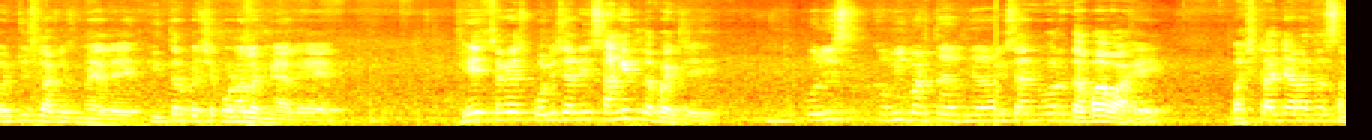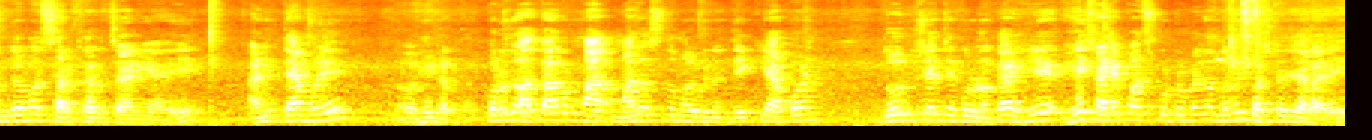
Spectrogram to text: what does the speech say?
पंचवीस लाखच मिळाले आहेत इतर पैसे कोणाला मिळाले आहेत? हे सगळं पोलिसांनी सांगितलं पाहिजे. म्हणजे पोलीस कमी पडतात पोलिसांवर दबाव आहे भ्रष्टाचाराचा संगमच सरकारचा आणि आहे आणि त्यामुळे हे करतात. परंतु आता माझं असं तुम्हाला विनंती आहे की आपण दोन विषयाचे करू नका. हे हे साडेपाच कोटी रुपयाचा नवीन भ्रष्टाचार आहे.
